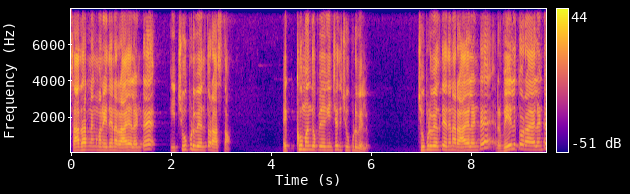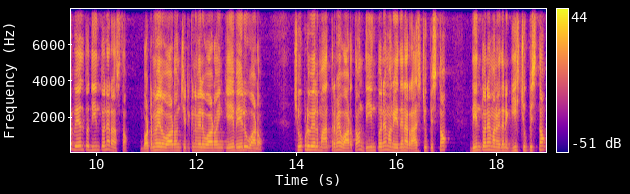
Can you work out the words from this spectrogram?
సాధారణంగా మనం ఏదైనా రాయాలంటే ఈ చూపుడు వేలుతో రాస్తాం. ఎక్కువ మంది ఉపయోగించేది చూపుడు వేలు. చూపుడు వేలుతో ఏదైనా రాయాలంటే వేలుతో రాయాలంటే వేలుతో దీంతోనే రాస్తాం. బొటన వేలు వాడడం చిటికిన వేలు వాడడం ఇంకే వేలు వాడడం చూపుడు వేలు మాత్రమే వాడతాం. దీంతోనే మనం ఏదైనా రాసి చూపిస్తాం. దీంతోనే మనం ఏదైనా గీసి చూపిస్తాం.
